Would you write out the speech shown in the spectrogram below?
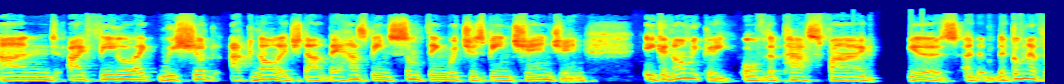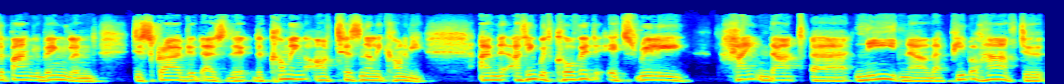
And I feel like we should acknowledge that there has been something which has been changing economically over the past five years. And the governor of the Bank of England described it as the, the coming artisanal economy. And I think with COVID, it's really heightened that uh, need now that people have to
